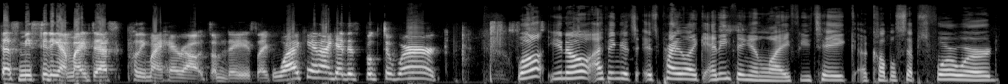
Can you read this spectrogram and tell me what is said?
that's me sitting at my desk pulling my hair out some days. Like, why can't I get this book to work? Well, you know, I think it's it's probably like anything in life. You take a couple steps forward,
